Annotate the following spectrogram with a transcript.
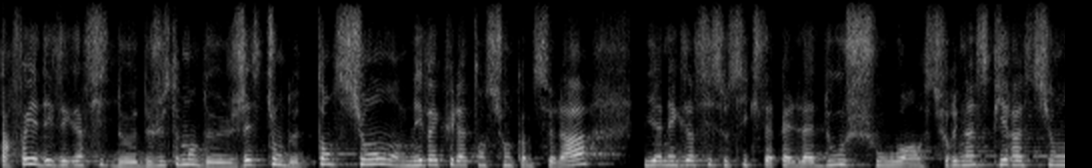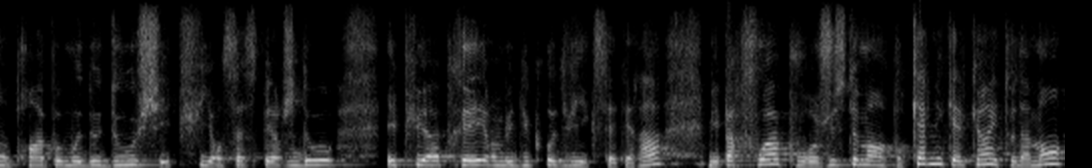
Parfois, il y a des exercices de, de, justement de gestion de tension. On évacue la tension comme cela. Il y a un exercice aussi qui s'appelle la douche où sur une inspiration, on prend un pommeau de douche et puis on s'asperge d'eau et puis après on met du produit, etc. Mais parfois, pour justement pour calmer quelqu'un, étonnamment,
